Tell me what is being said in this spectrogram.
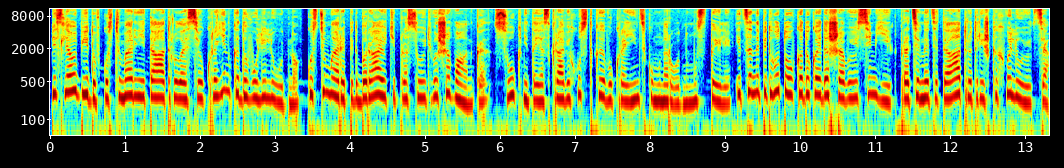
Після обіду в костюмерній театру Лесі Українки доволі людно. Костюмери підбирають і прасують вишиванки, сукні та яскраві хустки в українському народному стилі. І це не підготовка до кайдашевої сім'ї. Працівниці театру трішки хвилюються,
